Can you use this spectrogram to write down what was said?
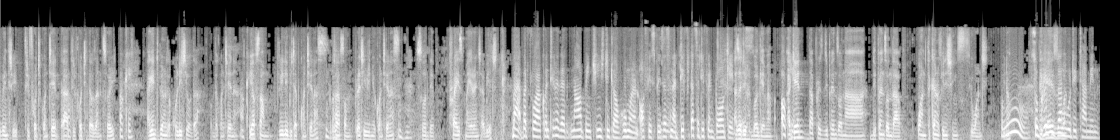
even 3, 340 contain, uh, 340,000. Sorry. Okay. Again, depending on the quality of the of the container. Okay. You have some really beat up containers. We also have some relatively new containers. So the price may range a bit. But, but for a container that's now been changed into a home or an office space, that's, an, a diff- that's a different ball game. That's a different ballgame. ma'am. Okay. Again, that price depends on uh depends on the one the kind of finishings you want. You know, so The Grace guys is one want- who determine.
